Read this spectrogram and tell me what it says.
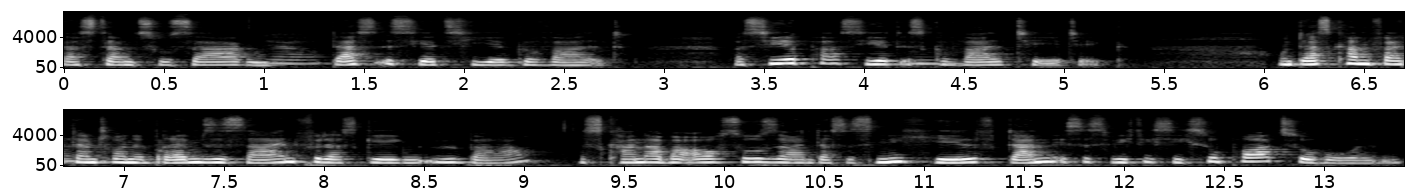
das dann zu sagen, ja. das ist jetzt hier Gewalt. Was hier passiert, ist mhm. gewalttätig. Und das kann vielleicht dann schon eine Bremse sein für das Gegenüber. Es kann aber auch so sein, dass es nicht hilft. Dann ist es wichtig, sich Support zu holen.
